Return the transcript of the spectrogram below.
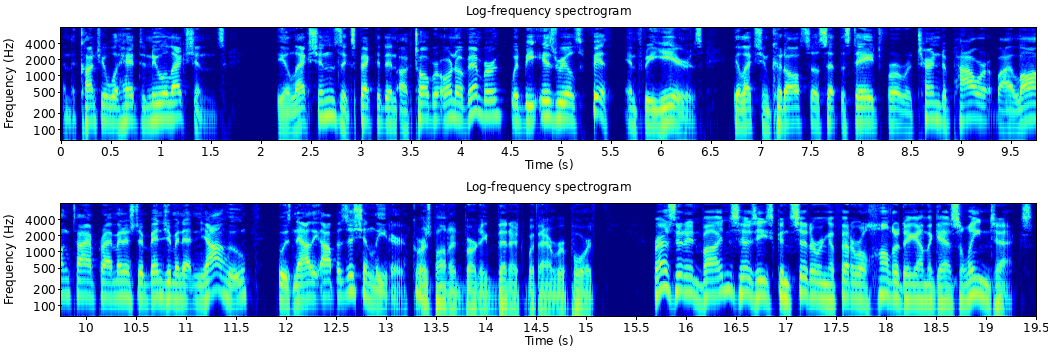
and the country will head to new elections. The elections, expected in October or November, would be Israel's fifth in three years. The election could also set the stage for a return to power by longtime Prime Minister Benjamin Netanyahu, who is now the opposition leader. Correspondent Bernie Bennett with that report. President Biden says he's considering a federal holiday on the gasoline tax.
